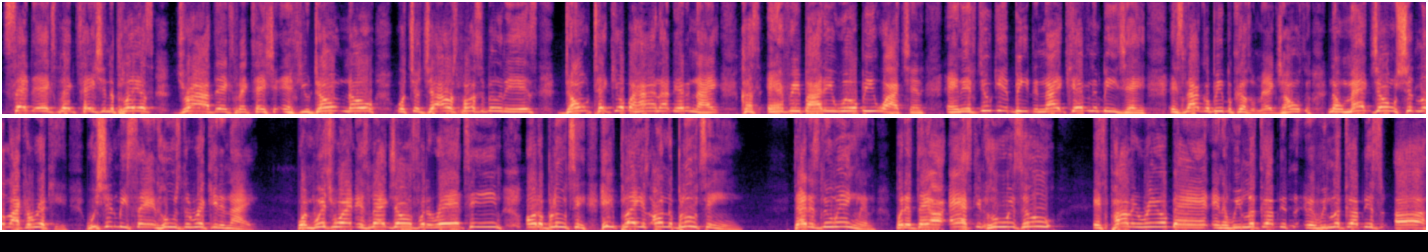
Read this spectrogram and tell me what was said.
set the expectation. The players drive the expectation. If you don't know what your job responsibility is, don't take your behind out there tonight, because everybody will be watching. And if you get beat tonight, Kevin and BJ, it's not gonna be because of Mac Jones. No, Mac Jones should look like a rookie. We shouldn't be saying who's the rookie tonight. When which one is Mac Jones for the red team or the blue team? He plays on the blue team. That is New England. But if they are asking who is who, it's probably real bad. And if we look up, if we look up this uh,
